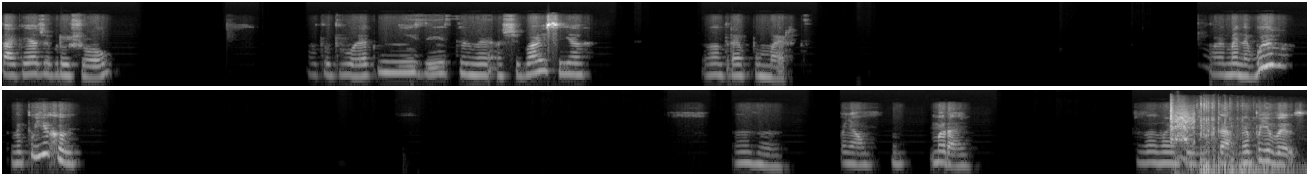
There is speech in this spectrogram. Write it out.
Так, я вже пройшов. А тут во, як мені здається, не ошибаюся я. Нам треба померти. Але ми не будемо. Ми поїхали. Угу. Поняв. Мирай. Так, ми появилися.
